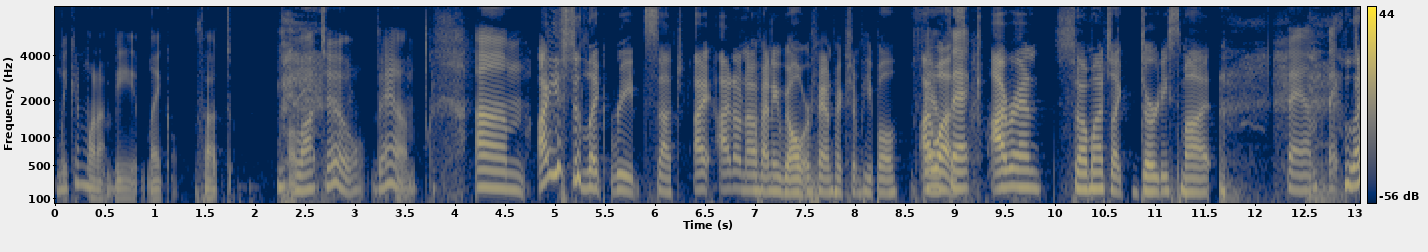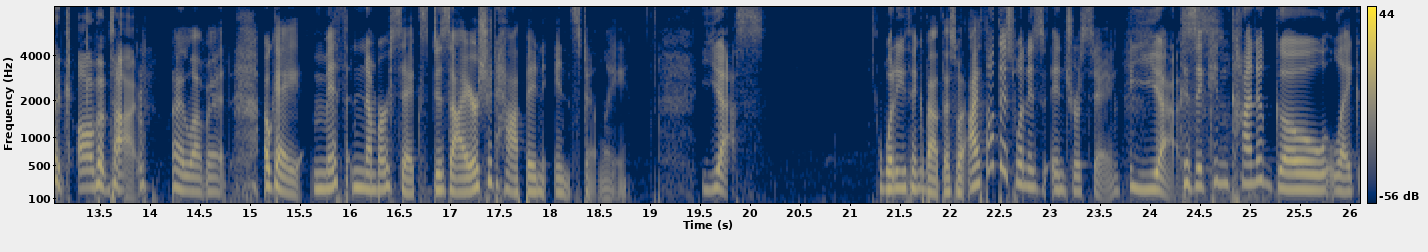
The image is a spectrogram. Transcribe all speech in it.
we can want to be like fucked a lot too. Damn. Um. I used to like read such I I don't know if any of y'all were fan fiction people. I was. Fanfic. I ran so much like dirty smut Fanfic. like all the time. I love it. Okay. Myth number six: desire should happen instantly. Yes. What do you think about this one? I thought this one is interesting Yes. because it can kind of go like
